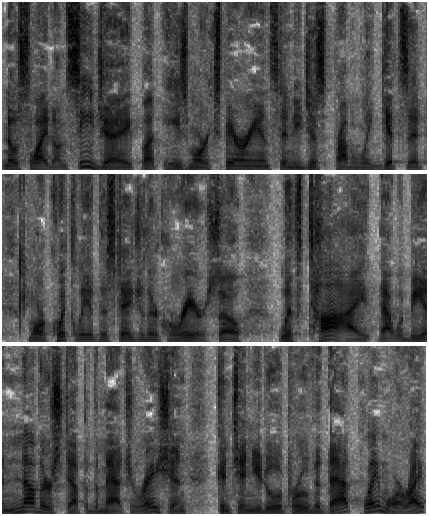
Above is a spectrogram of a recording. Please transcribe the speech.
No slight on CJ, but he's more experienced and he just probably gets it more quickly at this stage of their career. So with Ty, that would be another step of the maturation. Continue to improve at that, play more, right?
